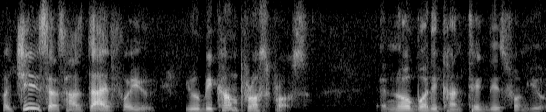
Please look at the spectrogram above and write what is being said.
For Jesus has died for you. You will become prosperous. And nobody can take this from you.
